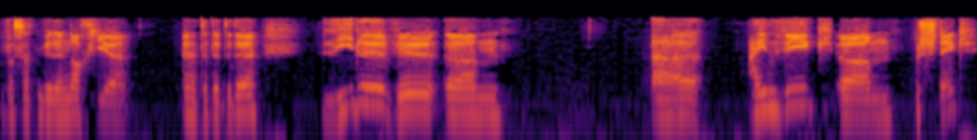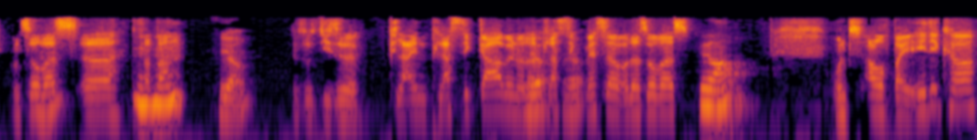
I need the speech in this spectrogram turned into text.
was hatten wir denn noch hier? Äh, da, da, da. Lidl will ähm, äh, Einweg, ähm, Besteck und sowas äh, Mhm. verbannen. Ja. Also diese kleinen Plastikgabeln oder Ja, Plastikmesser oder sowas. Ja. Und auch bei Edeka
